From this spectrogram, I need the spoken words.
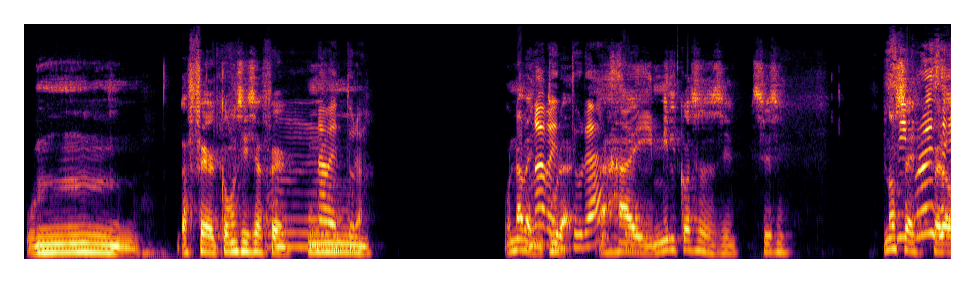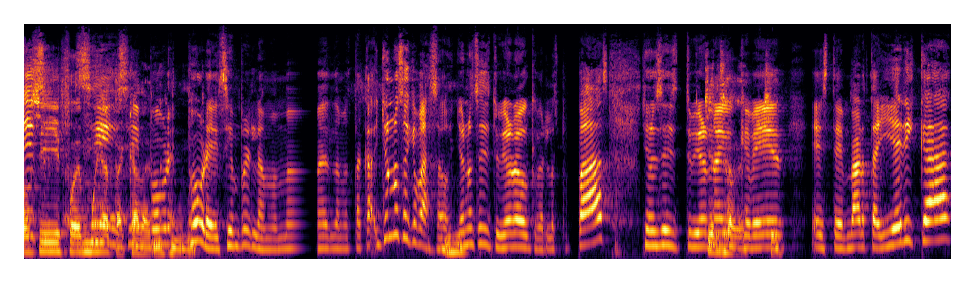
un affair, ¿cómo se dice affair? Una Un- aventura. Una ¿Una aventura. aventura? Ajá, Sí. y mil cosas así. Sí, sí. No Sí, sé, pero es- sí fue muy sí, atacada. sí, en pobre, ese momento. pobre, siempre la mamá es la más atacada. Yo no sé qué pasó. Yo no sé si tuvieron algo que ver los papás. Yo no sé si tuvieron ¿Quién algo sabe? que ver este, Marta y Erika.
